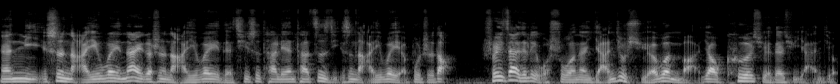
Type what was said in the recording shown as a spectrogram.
嗯，你是哪一位？那个是哪一位的？其实他连他自己是哪一位也不知道。所以在这里我说呢，研究学问吧，要科学的去研究。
